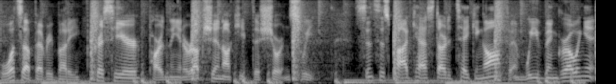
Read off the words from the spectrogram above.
What's up, everybody? Chris here. Pardon the interruption. I'll keep this short and sweet. Since this podcast started taking off and we've been growing it,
